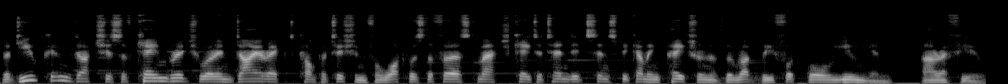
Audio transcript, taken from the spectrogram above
The Duke and Duchess of Cambridge were in direct competition for what was the first match Kate attended since becoming patron of the Rugby Football Union, RFU.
